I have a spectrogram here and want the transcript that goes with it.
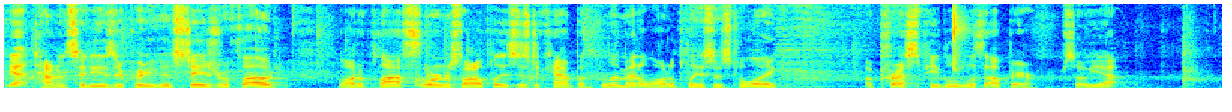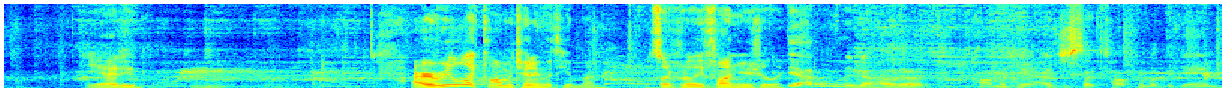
Yeah, Town and City is a pretty good stage for Cloud. A lot of platforms, a lot of places to camp with limit, a lot of places to like oppress people with up air. So yeah. Yeah, dude. I really like commentating with you, man. It's like really fun usually. Yeah, I don't really know how to commentate. I just like talking about the game.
